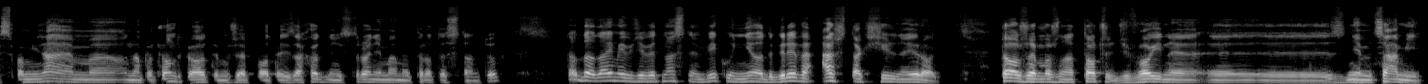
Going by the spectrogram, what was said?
wspominałem e, na początku o tym, że po tej zachodniej stronie mamy protestantów. To dodajmy, w XIX wieku nie odgrywa aż tak silnej roli. To, że można toczyć wojnę e, z Niemcami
